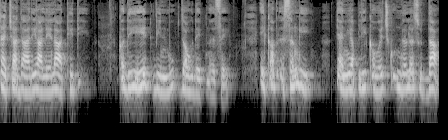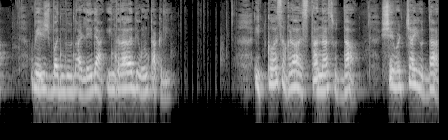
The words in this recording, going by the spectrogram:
त्याच्या दारी आलेला अतिथी कधीही विनमुख जाऊ देत नसे. एका प्रसंगी त्यांनी आपली कवच कुंडल सुद्धा वेश बंधून आणलेल्या इंद्राला देऊन टाकली. इतकं सगळं असताना सुद्धा शेवटच्या युद्धात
